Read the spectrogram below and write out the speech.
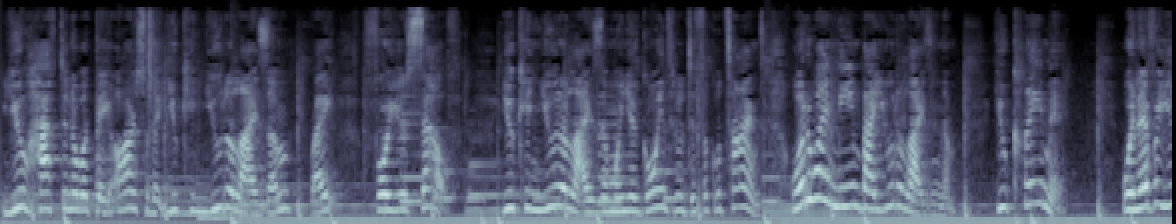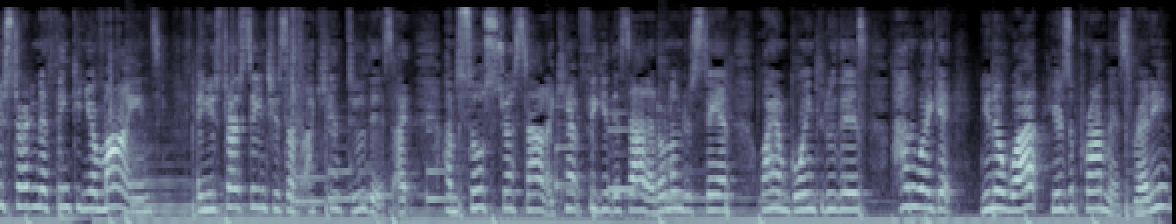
You have to know what they are so that you can utilize them, right, for yourself. You can utilize them when you're going through difficult times. What do I mean by utilizing them? You claim it. Whenever you're starting to think in your mind and you start saying to yourself, I can't do this. I, I'm so stressed out. I can't figure this out. I don't understand why I'm going through this. How do I get, you know what? Here's a promise. Ready?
